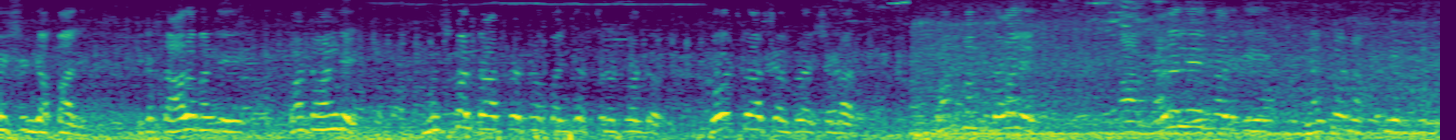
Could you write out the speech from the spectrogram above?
విషయం చెప్పాలి ఇక్కడ చాలా మంది కొంతమంది మున్సిపల్ కార్పొరేషన్ పనిచేస్తున్నటువంటి ఫోర్త్ క్లాస్ ఎంప్లాయీస్ ఉన్నారు కొంతమంది వెళ్ళలేదు ఆ వెళ్ళలేని వారికి ఎంతో నష్టం జరుగుతుంది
